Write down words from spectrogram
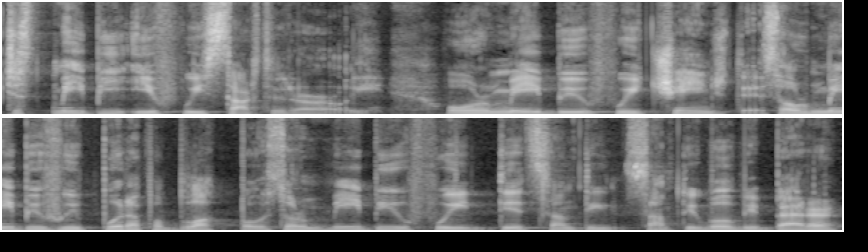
just maybe if we started early, or maybe if we changed this, or maybe if we put up a blog post, or maybe if we did something, something will be better.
